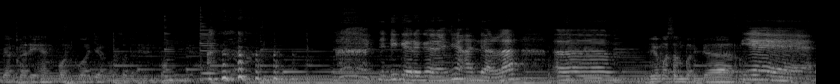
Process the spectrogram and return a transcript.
biar dari handphoneku aja nggak usah dari handphone dia Jadi gara-garanya adalah em, dia pesan burger. Ya,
